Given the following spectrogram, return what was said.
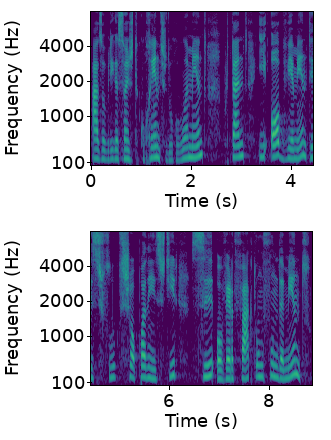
às obrigações decorrentes do regulamento, portanto, e obviamente esses fluxos só podem existir se houver de facto um fundamento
